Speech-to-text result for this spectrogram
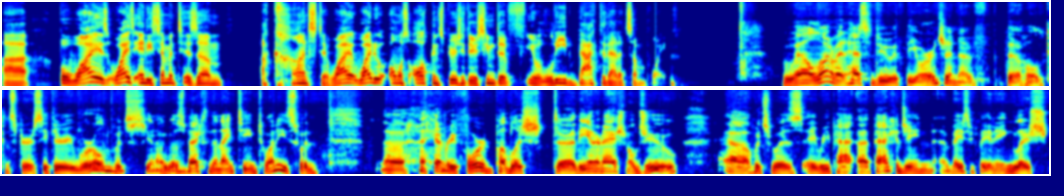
uh, but why is why is anti-Semitism a constant? Why why do almost all conspiracy theories seem to you know lead back to that at some point? Well, a lot of it has to do with the origin of the whole conspiracy theory world, which you know goes back to the 1920s when uh, Henry Ford published uh, the International Jew, uh, which was a repackaging, uh, basically an English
